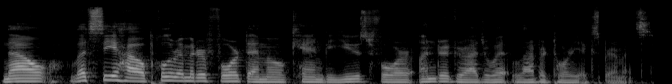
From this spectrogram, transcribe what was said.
Now, let's see how Polarimeter 4 demo can be used for undergraduate laboratory experiments.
